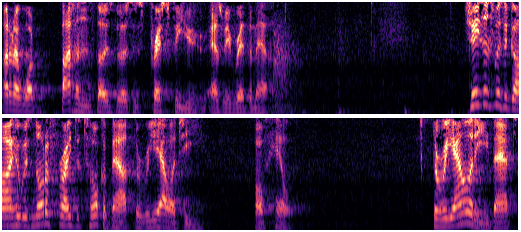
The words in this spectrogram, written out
I don't know what buttons those verses pressed for you as we read them out. Jesus was a guy who was not afraid to talk about the reality of hell. The reality that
